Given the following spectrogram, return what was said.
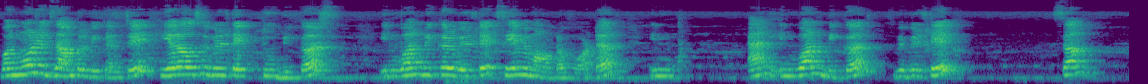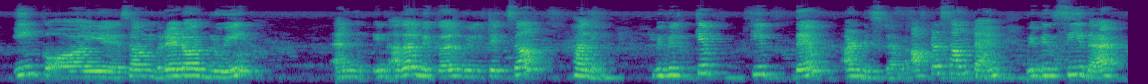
one more example we can take. Here also we will take two beakers. In one beaker we will take same amount of water. In and in one beaker we will take some ink or some red or blue ink and in other beaker we will take some honey. We will keep keep them undisturbed. After some time we will see that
